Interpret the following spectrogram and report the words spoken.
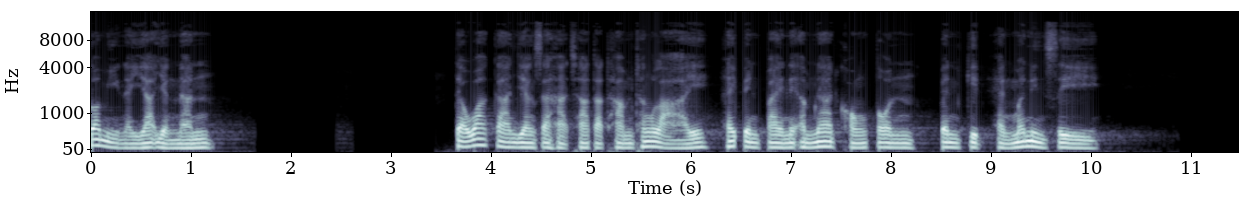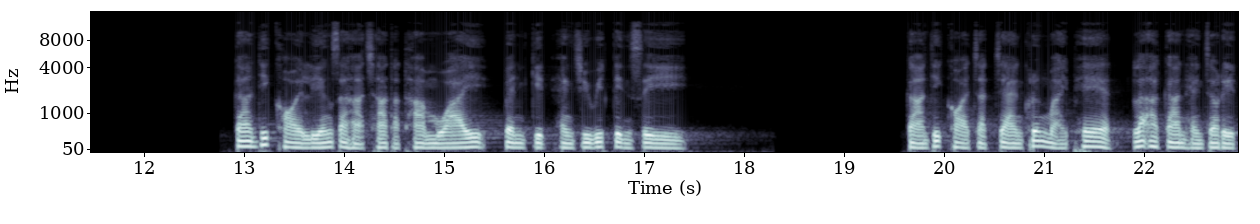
ก็มีนัยยะอย่างนั้น แต่ว่าการยังสหชาตธรรมทั้งหลายให้เป็นไปในอำนาจของตนเป็นกิจแห่งมนินทรีย์การที่คอยเลี้ยงสหชาตธรรมไว้เป็นกิจแห่งชีวิตินทรีย์การที่คอยจัดแจงเครื่องหมายเพศ และอาการแห่งจริต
